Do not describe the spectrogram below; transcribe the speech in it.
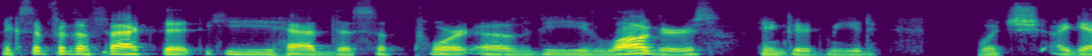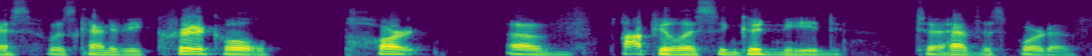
except for the fact that he had the support of the loggers in Goodmead, which I guess was kind of a critical part of populace in Goodmead to have the support of.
